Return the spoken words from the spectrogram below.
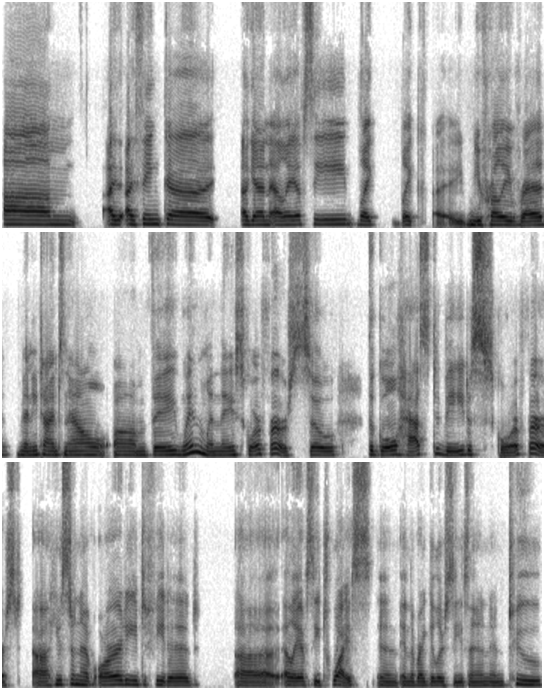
Um, i i think uh, again lafc like like uh, you've probably read many times now, um, they win when they score first. So the goal has to be to score first. Uh, Houston have already defeated uh, LAFC twice in, in the regular season and two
